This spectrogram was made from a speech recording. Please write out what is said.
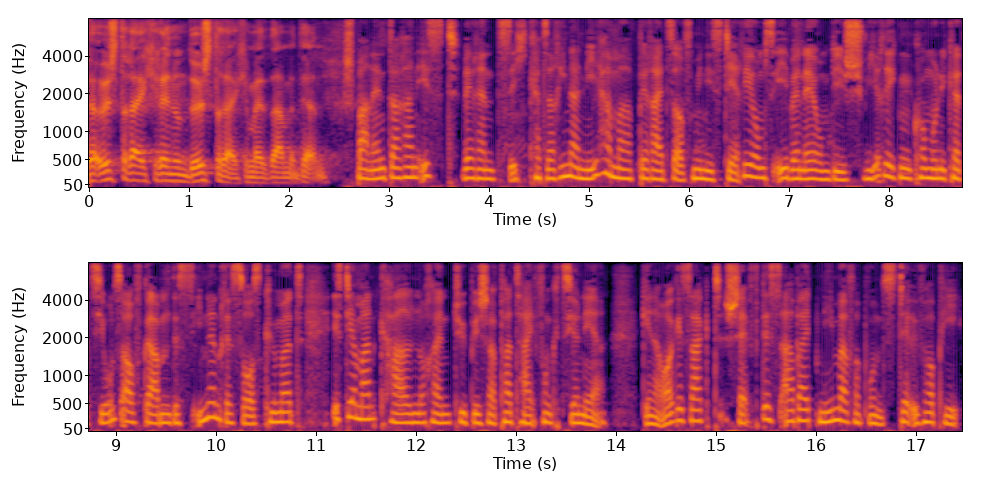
der Österreicherinnen und Österreicher, meine Damen und Herren. Spannend daran ist, während sich Katharina Nehammer bereits auf Ministeriumsebene um die schwierigen Kommunikationsaufgaben des Innenressorts kümmert, ist ihr Mann Karl noch ein typischer Parteifunktionär. Genauer gesagt Chef des Arbeitnehmerverbunds der ÖVP.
